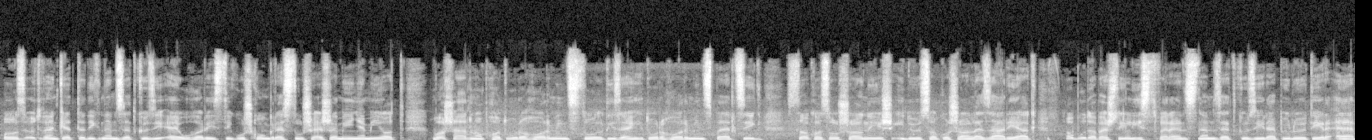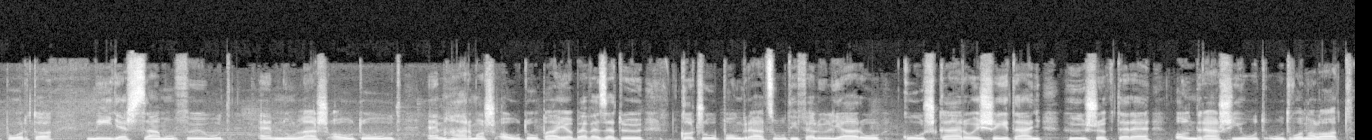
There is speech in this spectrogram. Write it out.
Az 52. Nemzetközi Eucharisztikus Kongresszus eseménye miatt vasárnap 6 óra 30-tól 17 óra 30 percig szakaszosan és időszakosan lezárják a budapesti Liszt Ferenc Nemzetközi Repülőtér e-porta 4-es számú főút, M0-as autóút, M3-as autópálya bevezető, Kacsó-Pongrác úti felüljáró, Kós Károly sétány, Hősök tere, Andrási út útvonalat.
